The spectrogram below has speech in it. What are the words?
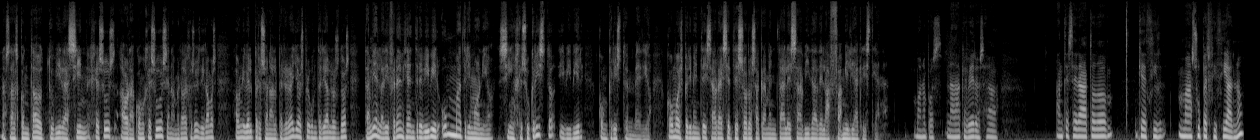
Nos has contado tu vida sin Jesús, ahora con Jesús, enamorado de Jesús, digamos, a un nivel personal. Pero ahora yo os preguntaría a los dos también la diferencia entre vivir un matrimonio sin Jesucristo y vivir con Cristo en medio. ¿Cómo experimentéis ahora ese tesoro sacramental, esa vida de la familia cristiana? Bueno, pues nada que ver, o sea, antes era todo, quiero decir, más superficial, ¿no?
